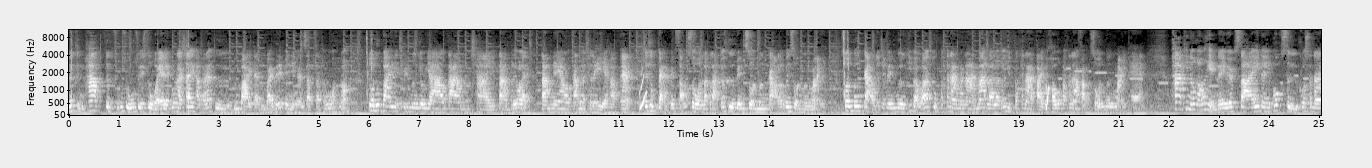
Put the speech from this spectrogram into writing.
นึกถึงภาพตึกสูงๆสวยๆอะไรพวกนั้นใช่ครับอันนั้นคือดูไบแต่ดูไบไม่ได้เป็นอย่างนั้นซับทั้งหมดเนาะ ตัวดูไบเนี่ยจะเป็นเมืองยาวๆ ตามชายตามเขาเรียกว่าอะไร ตามแนวตามแนวทะเลครับอะจะถูกแบ่งเป็น 2 โซนหลักๆ ก็คือเป็นโซนเมืองเก่าแล้วก็เป็นโซนเมืองใหม่โซนเมืองเก่าเนี่ยจะเป็นเมืองที่แบบว่าถูกพัฒนามานานมากแล้วแล้วก็หยุดพัฒนาไปเพราะเขาพัฒนาฝั่งโซนเมืองใหม่แทนภาพที่น้องๆเห็นในเว็บไซต์ในพวกสื่อโฆษณา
